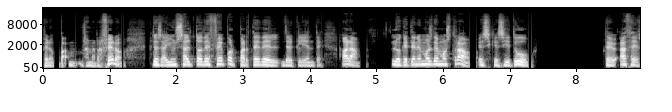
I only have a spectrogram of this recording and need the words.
Pero, o sea, me refiero. Entonces, hay un salto de fe por parte del, del cliente. Ahora, lo que tenemos demostrado es que si tú te haces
